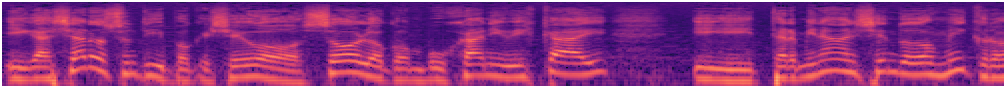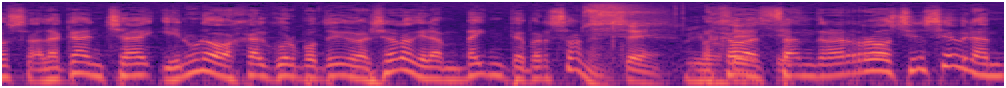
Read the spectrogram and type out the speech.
y Gallardo es un tipo que llegó solo con Buján y Vizcay y terminaban yendo dos micros a la cancha y en uno bajaba el cuerpo técnico de Gallardo que eran 20 personas. Sí, Bajaba sí. Sandra Rossi, no sé, eran,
